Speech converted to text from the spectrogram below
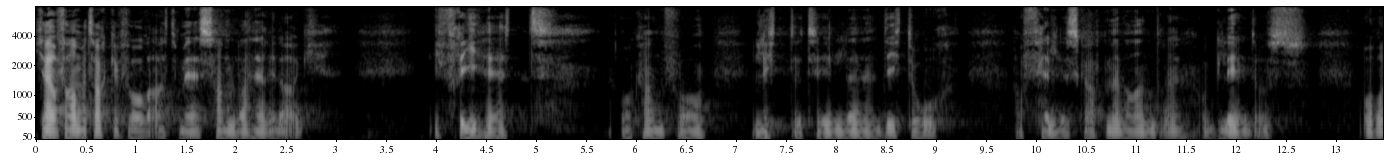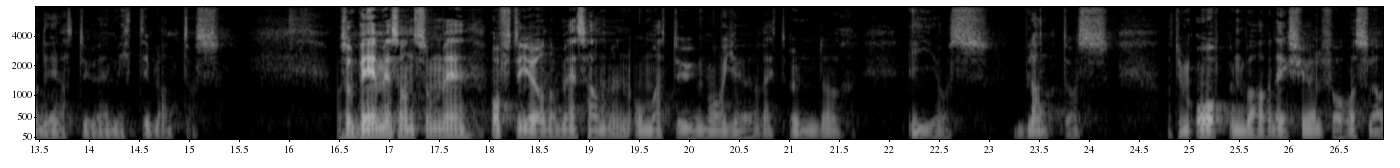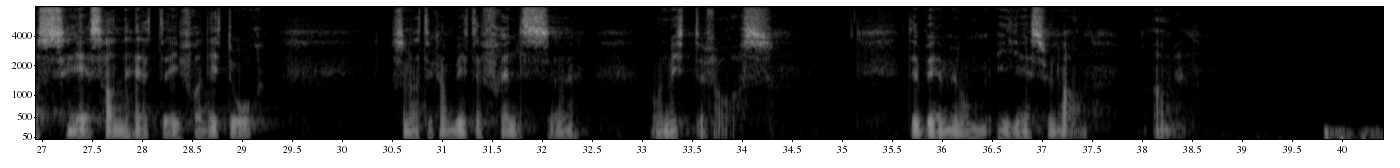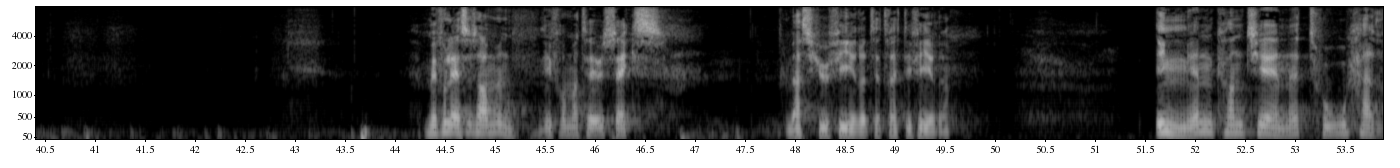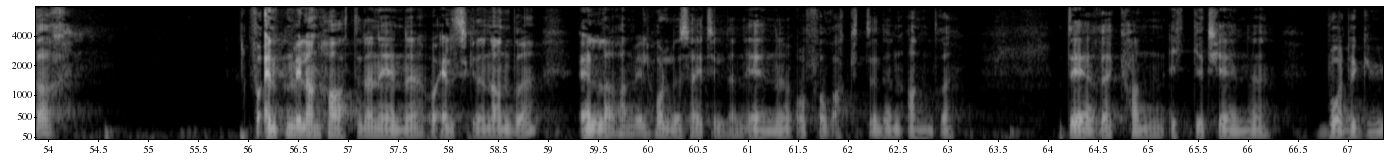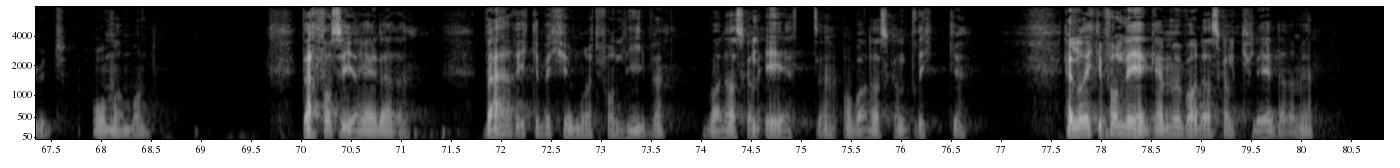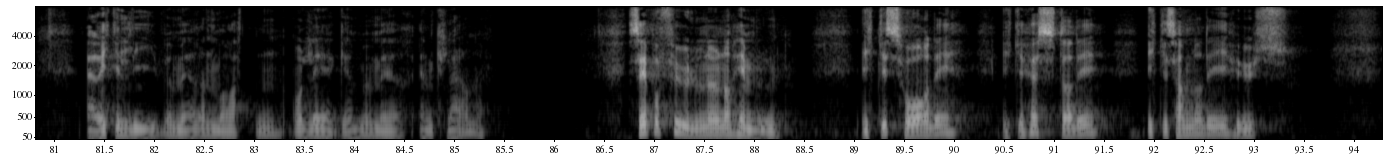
Kjære Far, vi takker for at vi er samla her i dag i frihet og kan få lytte til eh, ditt ord, ha fellesskap med hverandre og glede oss over det at du er midt iblant oss. Og så ber vi sånn som vi ofte gjør når vi er sammen, om at du må gjøre et under i oss, blant oss. At du må åpenbare deg sjøl for oss. La oss se sannheten ifra ditt ord sånn at det kan bli til frelse og nytte for oss. Det ber vi om i Jesu navn. Amen. Vi får lese sammen fra Matteus 6, vers 24-34. Ingen kan tjene to herrer, for enten vil han hate den ene og elske den andre, eller han vil holde seg til den ene og forakte den andre. Dere kan ikke tjene både Gud og mammon. Derfor sier jeg dere, vær ikke bekymret for livet, hva dere skal ete og hva dere skal drikke. Heller ikke for legemet, hva dere skal kle dere med. Er ikke livet mer enn maten og legemet mer enn klærne? Se på fuglene under himmelen. Ikke sår de, ikke høster de, ikke samler de i hus,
